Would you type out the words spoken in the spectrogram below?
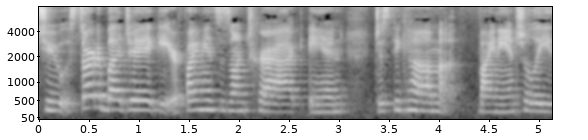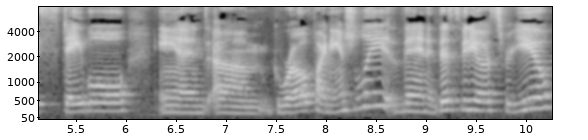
to start a budget, get your finances on track and just become financially stable and um, grow financially, then this video is for you.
